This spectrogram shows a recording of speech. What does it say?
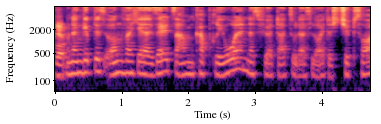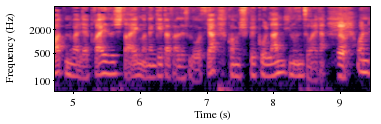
Ja. Und dann gibt es irgendwelche seltsamen Kapriolen, das führt dazu, dass Leute Chips horten, weil der Preise steigen und dann geht das alles los, ja, kommen Spekulanten und so weiter. Ja. Und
